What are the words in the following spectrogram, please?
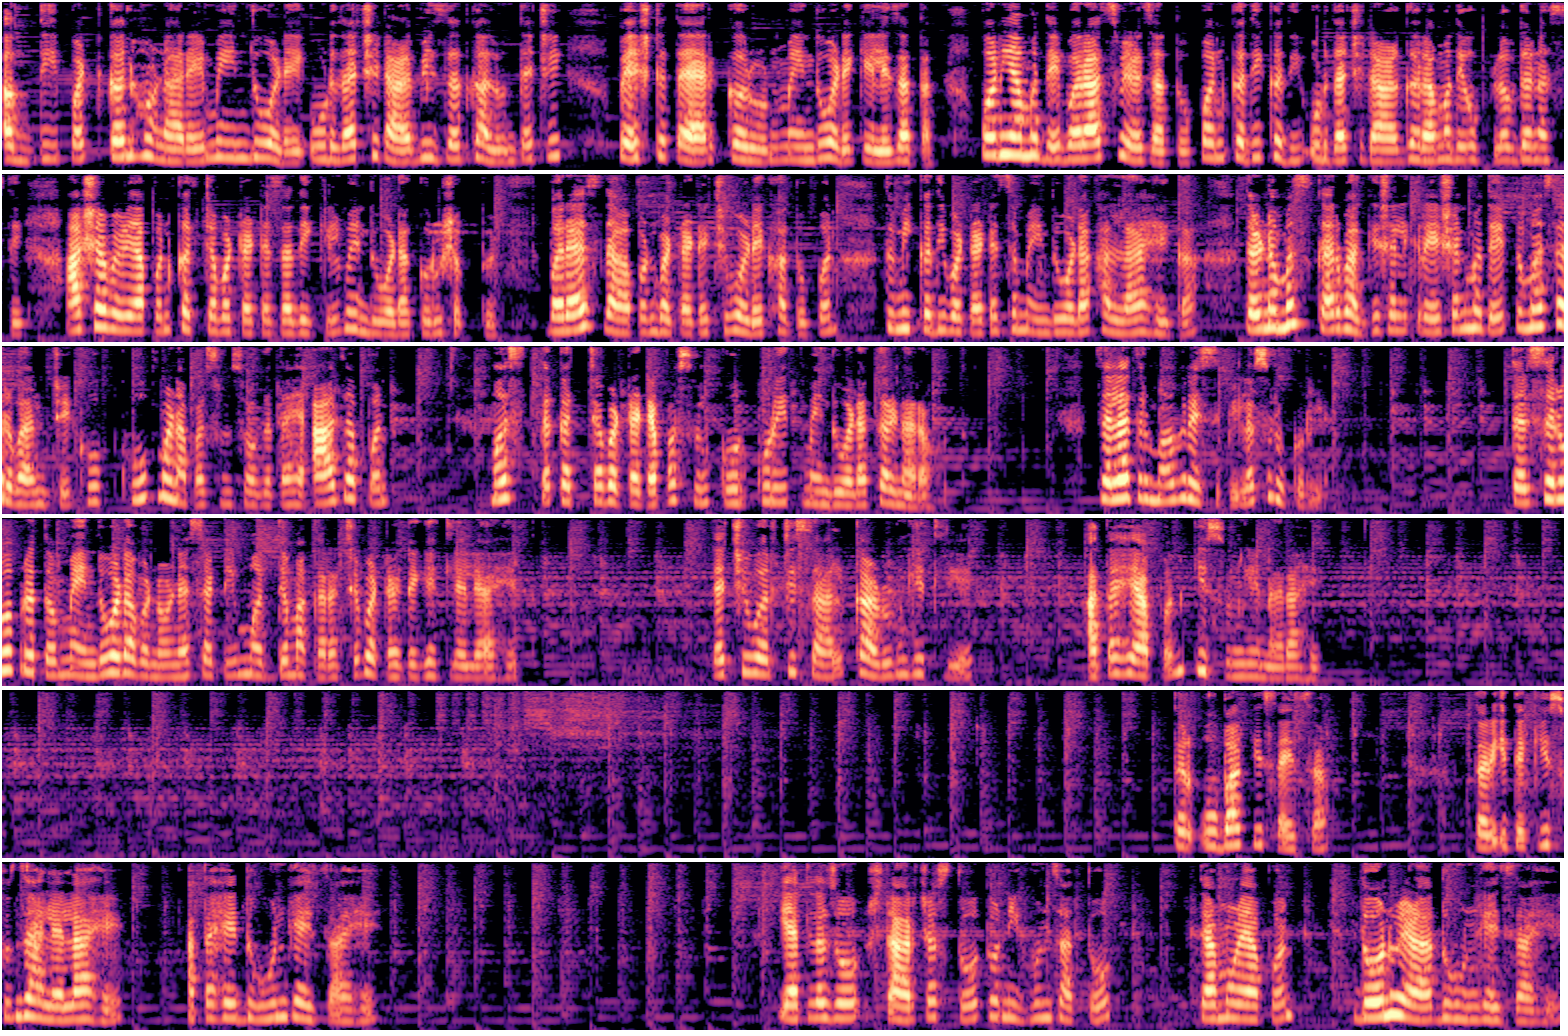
अगदी पटकन होणारे मेंदूवडे उडदाची डाळ भिजत घालून त्याची पेस्ट तयार करून मेंदूवडे केले जातात. पण यामध्ये बराच वेळ जातो. पण कधीकधी उडदाची डाळ घरामध्ये उपलब्ध नसते. अशा वेळी आपण कच्च्या बटाट्याचा देखील मेंदूवडा करू शकतो बऱ्याचदा आपण बटाट्याचे वडे खातो पण तुम्ही कधी बटाट्याचा मेंदूवडा खाल्ला आहे का? तर नमस्कार भाग्यशाली क्रिएशनमध्ये तुम्हा सर्वांचे खूप खूप मनापासून स्वागत आहे. आज आपण मस्त कच्च्या बटाट्यापासून कुरकुरीत मेंदूवडा करणार आहोत. चला तर मग रेसिपीला सुरू करूया. तर सर्वप्रथम मेंदूवडा बनवण्यासाठी मध्यम आकाराचे बटाटे घेतलेले आहेत. त्याची वरची साल काढून घेतली आहे. आता हे आपण किसून घेणार आहे. तर उभा किसायचा. तर इथे किसून झालेला आहे. आता हे धुवून घ्यायचं आहे. यातला जो स्टार्च असतो तो निघून जातो. त्यामुळे आपण दोन वेळा धुवून घ्यायचं आहे.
